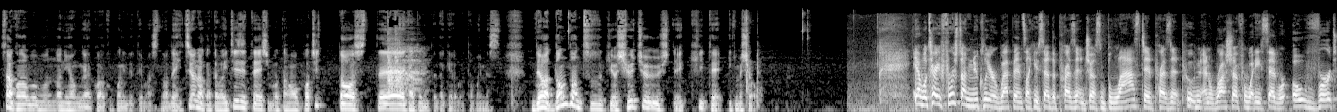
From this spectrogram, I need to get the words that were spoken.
さあ、この部分の日本語訳はここに出てますので、必要な方は一時停止ボタンをポチッと押して確認いただければと思います。では、どんどん続きを集中して聞いていきましょう。Yeah, well, Terry, first on nuclear weapons, like you said, the president just blasted President Putin and Russia for what he said were overt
